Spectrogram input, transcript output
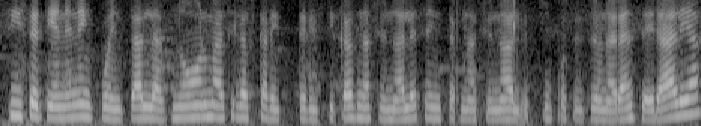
si se tienen en cuenta las normas y las características nacionales e internacionales, su posesión arancelaria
